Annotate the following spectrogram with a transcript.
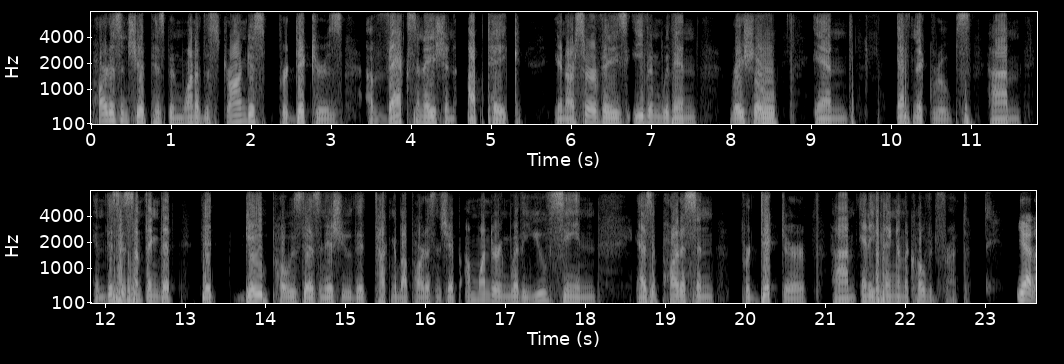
partisanship has been one of the strongest predictors of vaccination uptake in our surveys, even within racial and ethnic groups. Um, and this is something that that Gabe posed as an issue that talking about partisanship. I'm wondering whether you've seen as a partisan predictor um, anything on the COVID front. Yeah, and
